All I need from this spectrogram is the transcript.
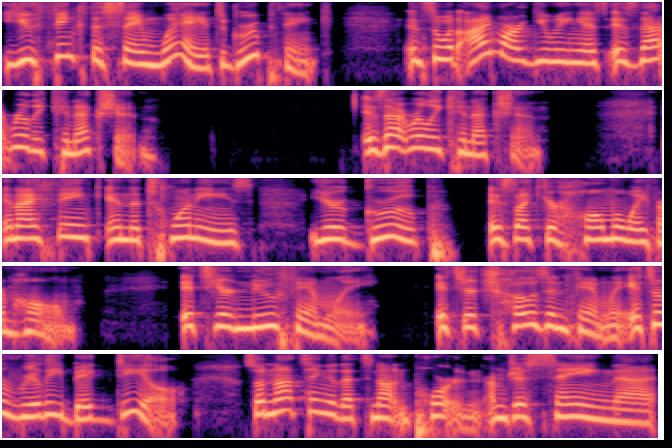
You think the same way. It's a group think. And so what I'm arguing is is that really connection? Is that really connection? And I think in the 20s, your group is like your home away from home. It's your new family. It's your chosen family. It's a really big deal. So I'm not saying that that's not important. I'm just saying that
